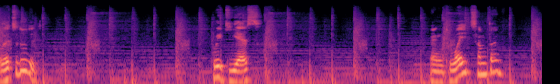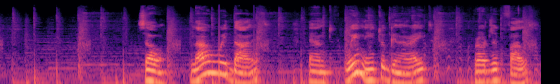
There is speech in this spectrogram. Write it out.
Let's do it. Click yes. And wait some time. So now we done it and we need to generate project files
